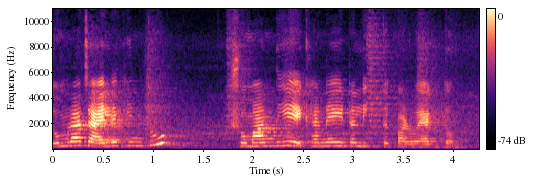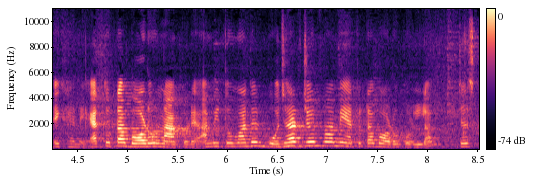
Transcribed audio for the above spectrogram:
তোমরা চাইলে কিন্তু সমান দিয়ে এখানে এটা লিখতে পারো, একদম এখানে। এতটা বড় না করে। আমি তোমাদের বোঝার জন্য আমি এতটা বড় করলাম। জাস্ট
